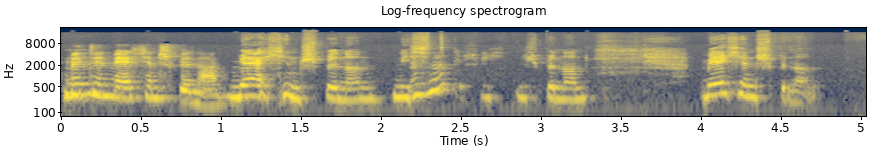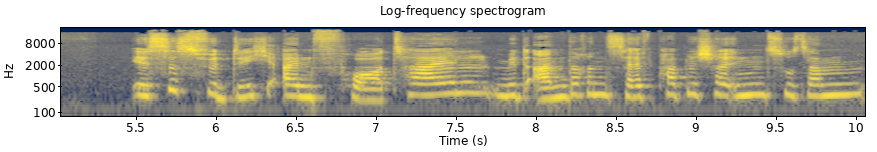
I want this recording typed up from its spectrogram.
Mit den Märchenspinnern. Märchenspinnern, nicht mhm. Geschichtenspinnern. Märchenspinnern. Ist es für dich ein Vorteil, mit anderen Self-PublisherInnen zusammen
